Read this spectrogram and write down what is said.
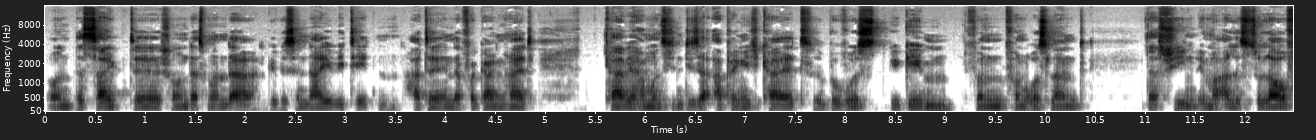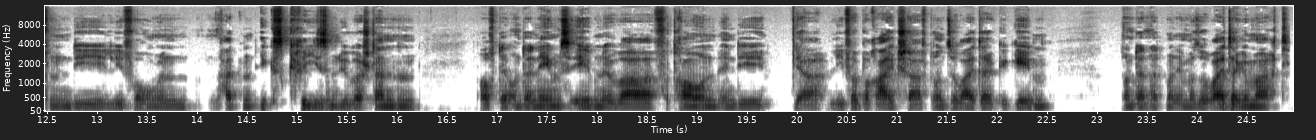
Und das zeigt äh, schon, dass man da gewisse Naivitäten hatte in der Vergangenheit. klar, wir haben uns in dieser Abhängigkeit bewusst gegeben von, von Russland. Das schien immer alles zu laufen. Die Lieferungen hatten x Krisen überstanden. Auf der Unternehmensebene war Vertrauen in die ja, Lieferbereitschaft und so weiter gegeben. Und dann hat man immer so weitergemacht.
